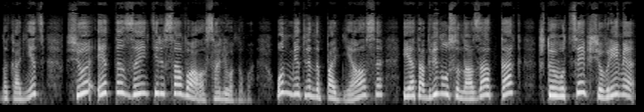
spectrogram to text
Наконец, все это заинтересовало Соленого. Он медленно поднялся и отодвинулся назад так, что его цепь все время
